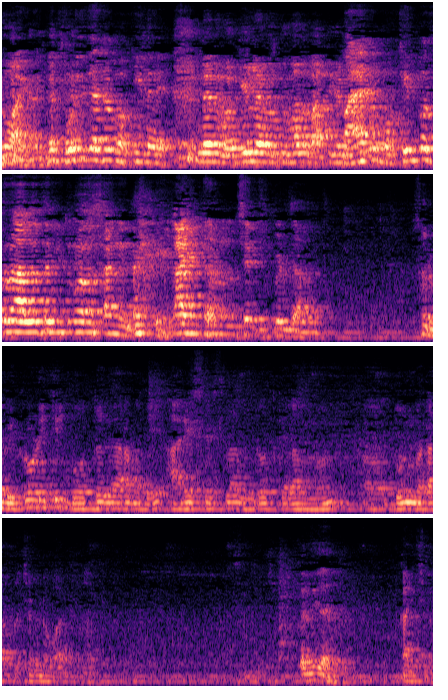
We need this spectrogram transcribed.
नो idea. मी थोडी त्याचा वकील आहे. नाही नाही, वकील नाही पण तुम्हाला बाकी माझ्याकडे वकीलपत्र आलं तर मी तुम्हाला सांगेन. की काय इंटरनल सेटिलमेंट झालं सर विक्रोड येथील बौद्ध विहारामध्ये आर एस एसला विरोध केला म्हणून दोन गटात प्रचंड वाद झाला. कधी झालं? कालच्या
